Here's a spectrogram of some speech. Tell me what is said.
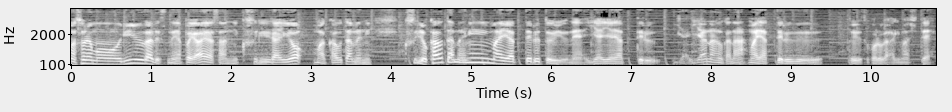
まあそれも理由がですね、やっぱりあやさんに薬代を、まあ買うために、薬を買うために、まあやってるというね、いやいややってる、いやいやなのかな、まあやってるというところがありまして、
